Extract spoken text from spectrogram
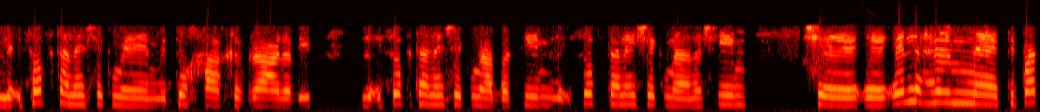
לאסוף את הנשק מתוך החברה הערבית, לאסוף את הנשק מהבתים, לאסוף את הנשק מאנשים שאין להם אה, טיפת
